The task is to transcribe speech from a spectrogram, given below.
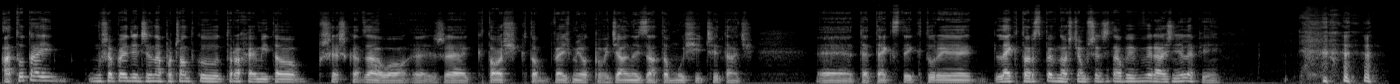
A tutaj muszę powiedzieć, że na początku trochę mi to przeszkadzało, e, że ktoś, kto weźmie odpowiedzialność za to, musi czytać e, te teksty, który lektor z pewnością przeczytałby wyraźnie lepiej.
